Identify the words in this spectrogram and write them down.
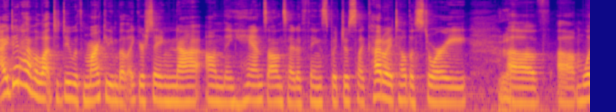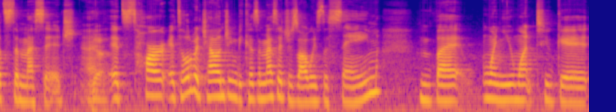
I did have a lot to do with marketing, but like you're saying, not on the hands-on side of things, but just like how do I tell the story Yeah. of um, what's the message? Uh, Yeah. It's hard. It's a little bit challenging because the message is always the same, but when you want to get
